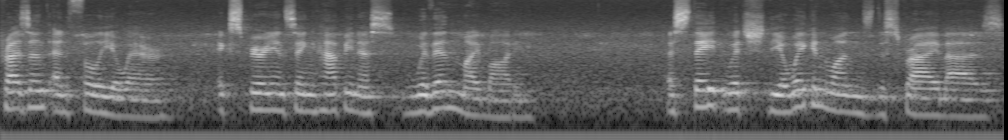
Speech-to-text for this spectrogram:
Present and fully aware, experiencing happiness within my body. A state which the awakened ones describe as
